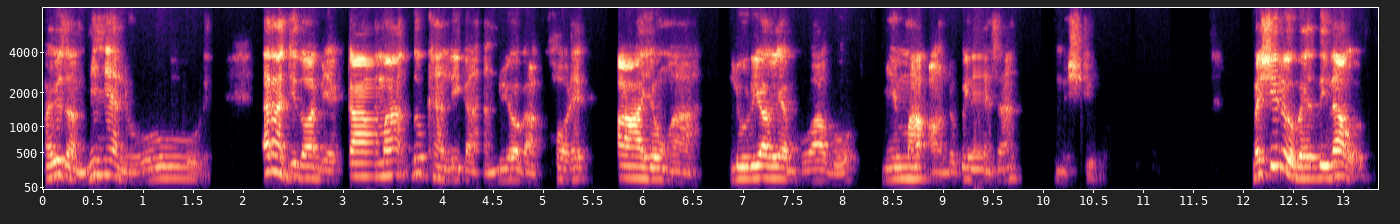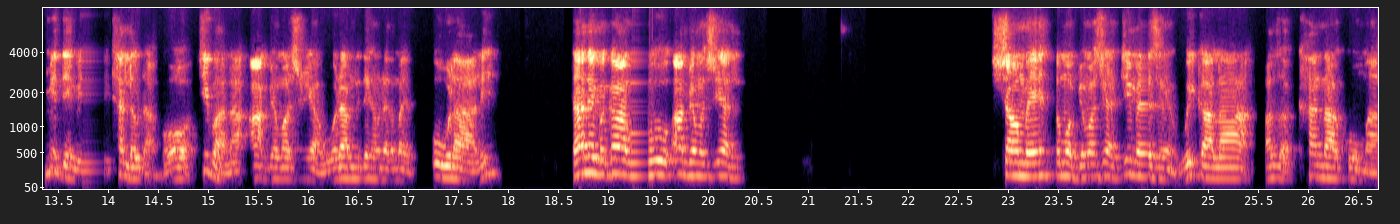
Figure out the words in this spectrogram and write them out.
ဘာဖြစ်လို့ဆိုတော့မြင့်မြတ်လို့တဲ့အဲ့ဒါကြည့်သွားပြီကာမဒုက္ခလိကံညောကခေါ်တဲ့အာယုံဟာလူတယောက်ရဲ့ဘဝကိုမြင်မအောင်လုပ်ပေးနေစမ်းမရှိဘူးမရှိလို့ပဲသီလကိုမြင့်တင်ပြီးထပ်လောက်တာပေါ့ကြည့်ပါလားအပြောမရှိရဝရမနိတေခံတဲ့သမိုင်းပိုလာလေဒါနဲ့မကဘူးအပြောမရှိရရှောင်းမယ်တော့ပြောမရှိရကြည့်မယ်ဆိုရင်ဝိကာလဘာလို့ဆိုခန္ဓာကိုယ်မှာ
